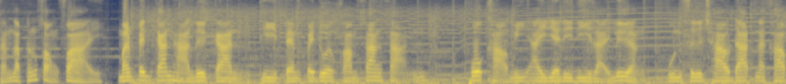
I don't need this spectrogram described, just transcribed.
สำหรับทั้งสองฝ่าย มันเป็นการหาลือกันที่เต็มไปด้วยความสร้างสรรค์ พวกเขามีไอเดียดีๆ หลายเรื่อง คุณซื้อชาวดัตนะครับ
